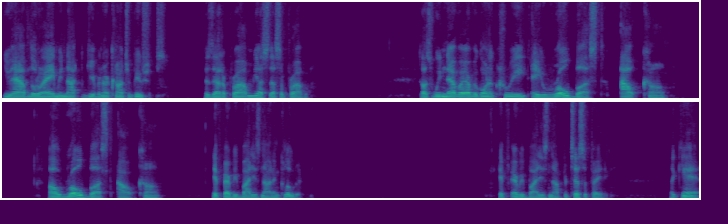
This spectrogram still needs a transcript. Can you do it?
You have little Amy not giving her contributions. Is that a problem? Yes, that's a problem. Because we never ever going to create a robust outcome, a robust outcome if everybody's not included if everybody's not participating. Again,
